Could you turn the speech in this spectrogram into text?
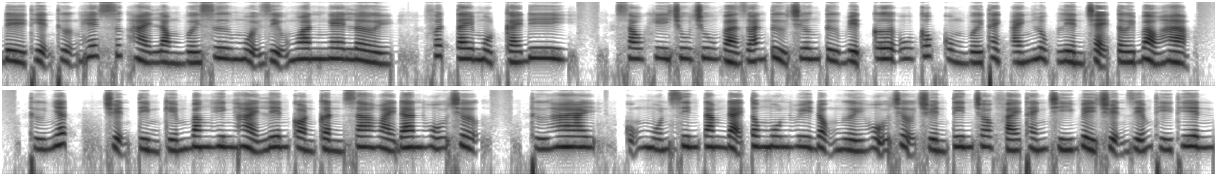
Đề thiện thượng hết sức hài lòng với sư muội dịu ngoan nghe lời, phất tay một cái đi. Sau khi Chu Chu và Doãn Tử Trương từ biệt cơ u cốc cùng với Thạch Ánh Lục liền chạy tới bảo hạm. Thứ nhất, chuyện tìm kiếm băng hình hải liên còn cần Sa Hoài Đan hỗ trợ. Thứ hai, cũng muốn xin Tam Đại Tông Môn huy động người hỗ trợ truyền tin cho phái thánh trí về chuyện Diễm Thí Thiên.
